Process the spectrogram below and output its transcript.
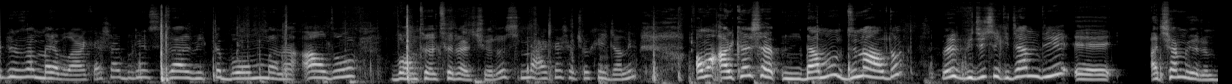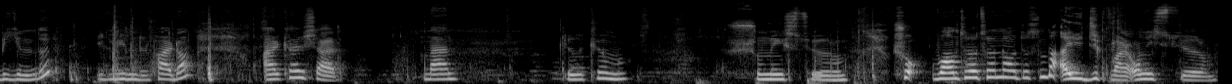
Hepinize merhabalar arkadaşlar. Bugün sizlerle birlikte babamın bana aldığı vantilatörü açıyoruz. Şimdi arkadaşlar çok heyecanlıyım. Ama arkadaşlar ben bunu dün aldım ve video çekeceğim diye e, açamıyorum bir gündür. İki gündür pardon. Arkadaşlar ben gözüküyor mu? Şunu istiyorum. Şu vantilatörün ortasında ayıcık var. Onu istiyorum.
